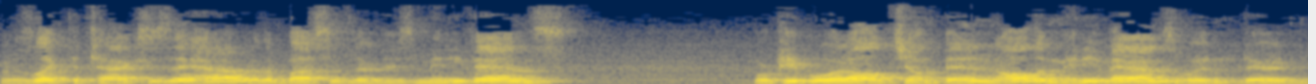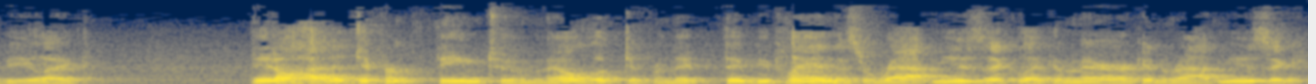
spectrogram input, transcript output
It was like the taxis they have or the buses. They're these minivans where people would all jump in. All the minivans would there'd be like they'd all had a different theme to them. They all looked different. They'd, they'd be playing this rap music, like American rap music,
